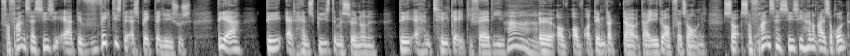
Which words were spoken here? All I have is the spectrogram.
For Frans Assisi er det vigtigste aspekt af Jesus, det er det, at han spiste med sønderne. Det, at han tilgav de fattige Ah. øh, og, og, og dem, der, der, der ikke opførte sig ordentligt. Så, så Frans Assisi, han rejser rundt,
